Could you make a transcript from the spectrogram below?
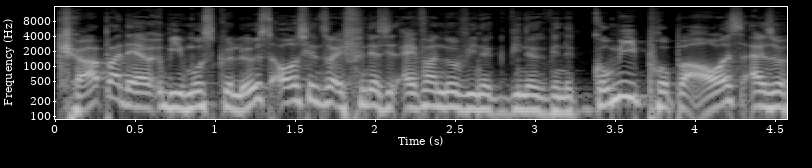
Körper, der irgendwie muskulös aussehen soll. Ich finde, der sieht einfach nur wie eine, wie eine, wie eine Gummipuppe aus. Also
